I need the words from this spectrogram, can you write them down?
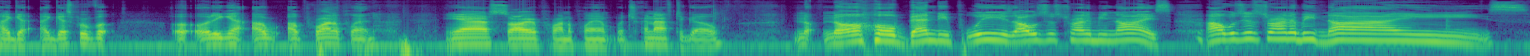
I guess, I guess we're voting uh, uh, a, a piranha plan. Yeah, sorry, Piranha Plant, but you're gonna have to go. No, no, Bendy, please. I was just trying to be nice. I was just trying to be nice.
